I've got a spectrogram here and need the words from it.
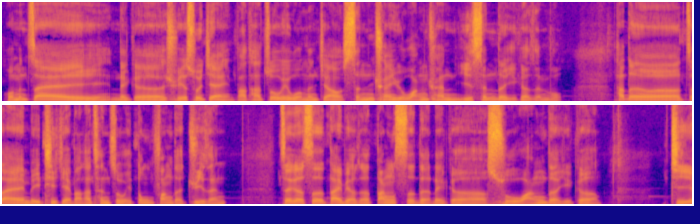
我们在那个学术界把它作为我们叫神权与王权一身的一个人物，他的在媒体界把它称之为东方的巨人。这个是代表着当时的那个蜀王的一个集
